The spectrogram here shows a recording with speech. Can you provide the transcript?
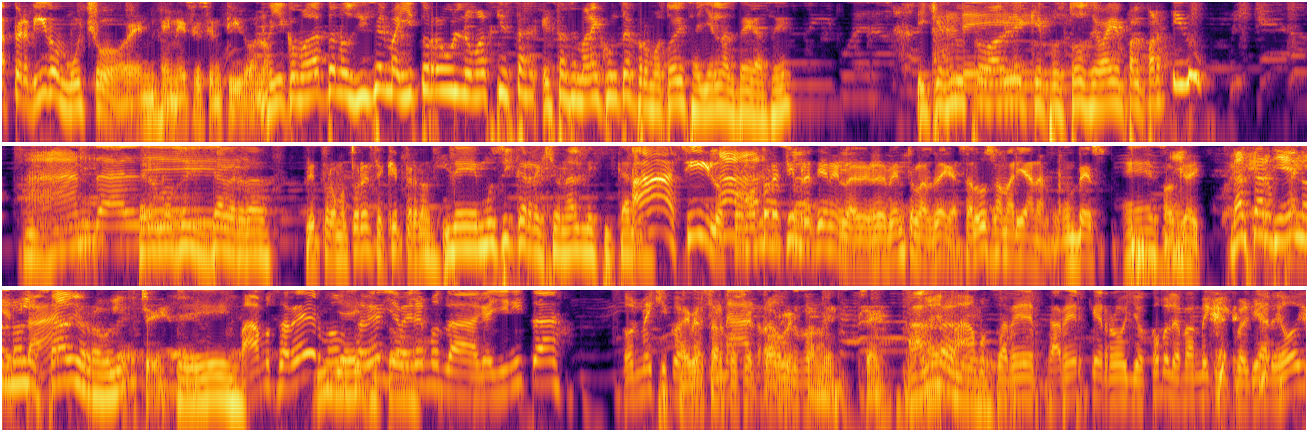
ha perdido mucho en, en ese sentido, ¿no? Oye, como dato nos dice el Mayito Raúl, nomás que esta, esta semana hay junta de promotores allá en Las Vegas, ¿eh? Y que es muy probable que pues todos se vayan para el partido. Ándale. Pero no sé si sea verdad. ¿De promotores de qué, perdón? De música regional mexicana. Ah, sí, los Ah, promotores no, siempre tienen sí, el sí, evento en Las Vegas. Saludos a Mariana, un beso. Eso. Ok, Va a estar lleno, ¿no? El estadio, Raúl. ¿eh? sí. Sí. Vamos a ver, vamos a ver, ya veremos la gallinita con México. Ahí va a estar José Torres Raúl. también. Sí. Ándale. Vamos a ver, a ver qué rollo, cómo le va a México el día de hoy.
